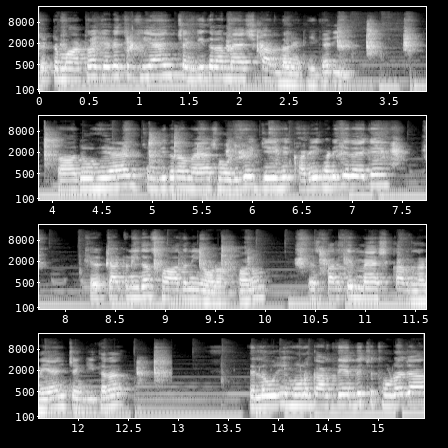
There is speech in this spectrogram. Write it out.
ਤੇ ਟਮਾਟਰ ਜਿਹੜੇ ਤੁਸੀਂ ਐਨ ਚੰਗੀ ਤਰ੍ਹਾਂ ਮੈਸ਼ ਕਰ ਲੈਣੇ, ਠੀਕ ਹੈ ਜੀ। ਤਾਂ ਜੋ ਇਹ ਐਨ ਚੰਗੀ ਤਰ੍ਹਾਂ ਮੈਸ਼ ਹੋ ਜਾਵੇ, ਜੇ ਇਹ ਖੜੇ ਖੜੇ ਜਿਹੇ ਰਹਿ ਗਏ ਫਿਰ ਚਟਣੀ ਦਾ ਸਵਾਦ ਨਹੀਂ ਆਉਣਾ ਆਪਾਂ ਨੂੰ। ਇਸ ਕਰਕੇ ਮੈਸ਼ ਕਰ ਲੈਣੇ ਐਨ ਚੰਗੀ ਤਰ੍ਹਾਂ। ਤੇ ਲਓ ਜੀ, ਹੁਣ ਕਰਦੇ ਇਹਦੇ ਚ ਥੋੜਾ ਜਿਹਾ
